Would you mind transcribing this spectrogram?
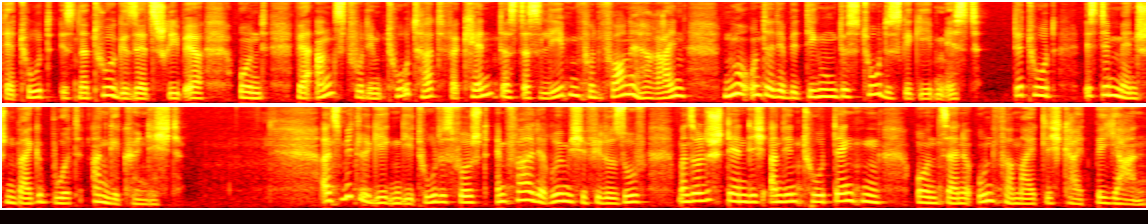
Der Tod ist Naturgesetz, schrieb er, und wer Angst vor dem Tod hat, verkennt, dass das Leben von vornherein nur unter der Bedingung des Todes gegeben ist. Der Tod ist dem Menschen bei Geburt angekündigt. Als Mittel gegen die Todesfurcht empfahl der römische Philosoph, man solle ständig an den Tod denken und seine Unvermeidlichkeit bejahen.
